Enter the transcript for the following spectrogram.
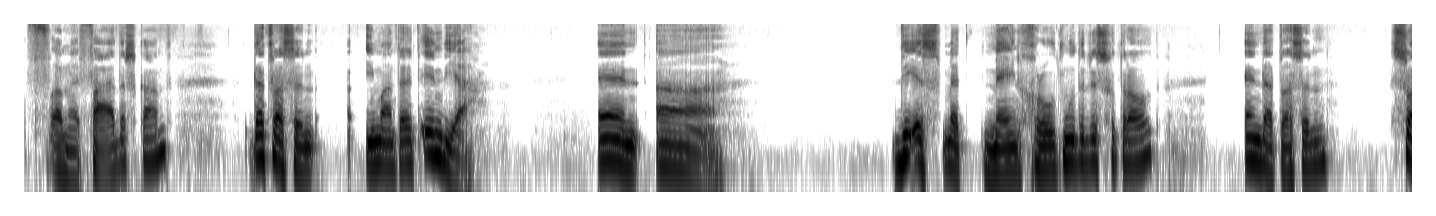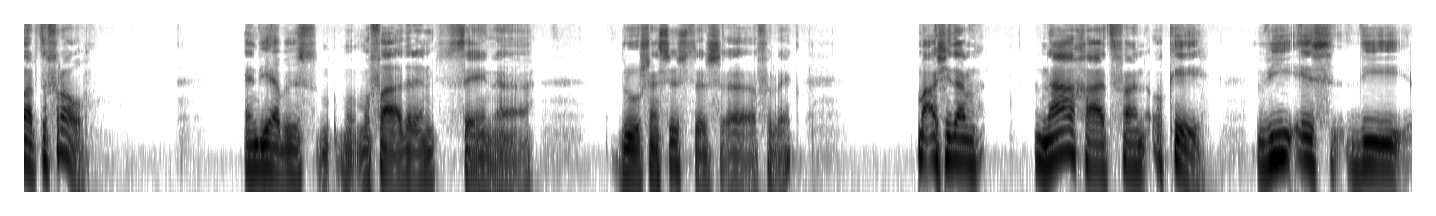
van mijn vaderskant, dat was een, iemand uit India. En uh, die is met mijn grootmoeder dus getrouwd. En dat was een zwarte vrouw. En die hebben dus mijn vader en zijn uh, broers en zusters uh, verwekt. Maar als je dan nagaat van, oké, wie is die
